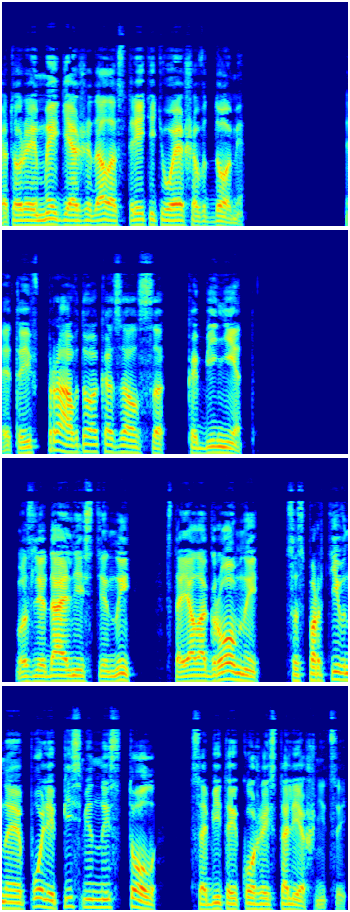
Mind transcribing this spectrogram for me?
которые Мэгги ожидала встретить у Эша в доме. Это и вправду оказался кабинет. Возле дальней стены стоял огромный, со спортивное поле письменный стол с обитой кожей столешницей.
